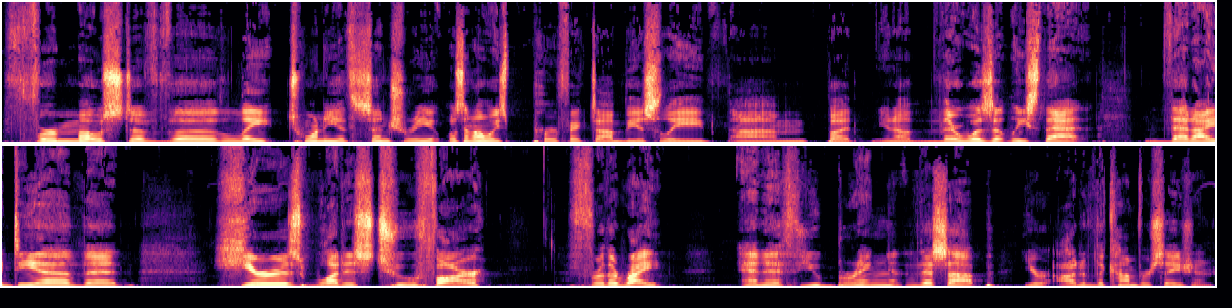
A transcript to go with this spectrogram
for most of the late 20th century. It wasn't always perfect, obviously, um, but you know there was at least that that idea that here's what is too far for the right, and if you bring this up, you're out of the conversation.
